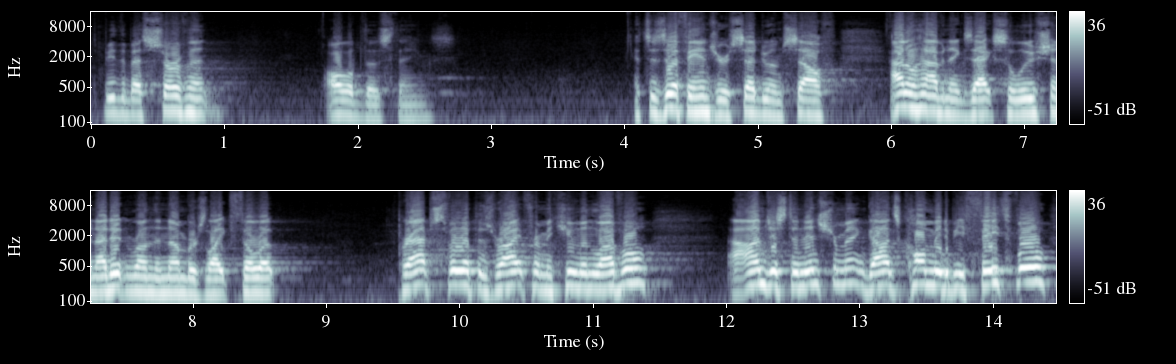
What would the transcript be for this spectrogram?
to be the best servant, all of those things. It's as if Andrew said to himself, I don't have an exact solution. I didn't run the numbers like Philip Perhaps Philip is right from a human level. I'm just an instrument. God's called me to be faithful.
